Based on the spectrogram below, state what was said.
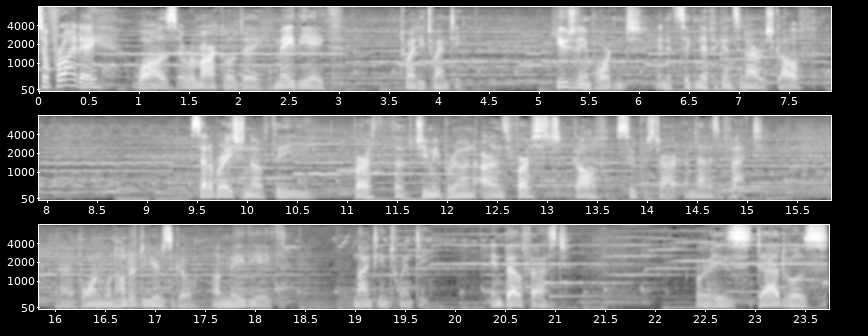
So, Friday was a remarkable day, May the 8th, 2020. Hugely important in its significance in Irish golf. A celebration of the birth of Jimmy Bruen, Ireland's first golf superstar, and that is a fact. Uh, born 100 years ago on May the 8th, 1920, in Belfast, where his dad was,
